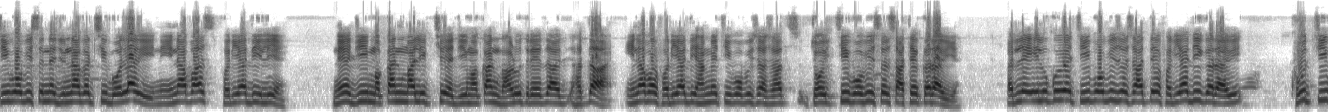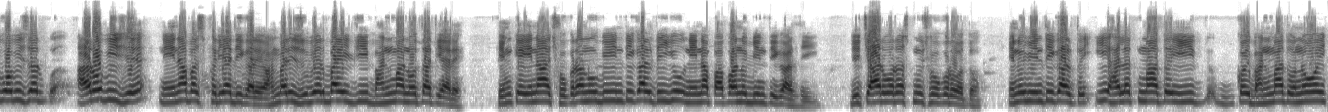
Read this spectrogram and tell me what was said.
ચીફ ઓફિસરને જુનાગઢથી બોલાવી ને એના પાસ ફરિયાદી લઈએ ને જે મકાન માલિક છે, જે મકાન ભાડુત રહેતા હતા, એના પર ફરિયાદી અમે ચીફ ઓફિસર સાથે ચીફ ઓફિસર સાથે કરાવીએ. એટલે એ લોકોએ ચીફ ઓફિસર સાથે ફરિયાદી કરાવી. ખુદ ચીફ ઓફિસર આરોપી છે ને એના પાસ ફરિયાદી કરાવી. અમારી ઝુબેરભાઈ જે ભાનમાં નહોતા ત્યારે. કેમ કે એના છોકરાનું બી ઇન્તિકાલ થઈ ગયું ને એના પાપાનું બી ઇન્તિકાલ થઈ ગયું. જે ચાર વર્ષનો છોકરો હતો. એનું બી કરતો એ હાલતમાં તો એ કોઈ ભાનમાં તો ન હોય.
